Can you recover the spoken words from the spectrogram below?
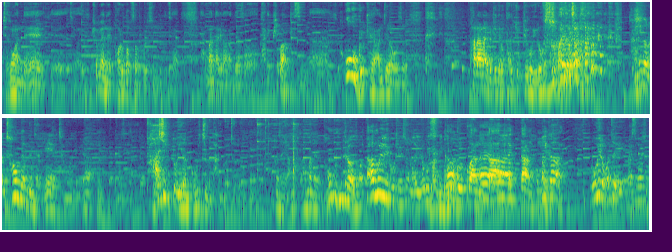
죄송한데 그 제가 초면에 버릇 없어 보일 수 있는데 제가 양반 다리가 안 돼서 다리 피고 앉겠습니다. 그래서 오 그렇게 앉으라고 해서 팔 하나 이렇게 대고 다리 쭉 펴고 이러고서 앉았잖아. 장인어른 처음 뵙는 자리에 장모님이랑 이제 좌식도 이런 고깃집을 간 거예요 저도. 그래서 양- 양반다리 너무 힘들어서 막 땀 흘리고 계속 막 이러고 막 있으니까 무릎 꿇고 앉다 네, 아, 폈다 앉고 막 그러니까. 오히려 먼저 말씀하시죠.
